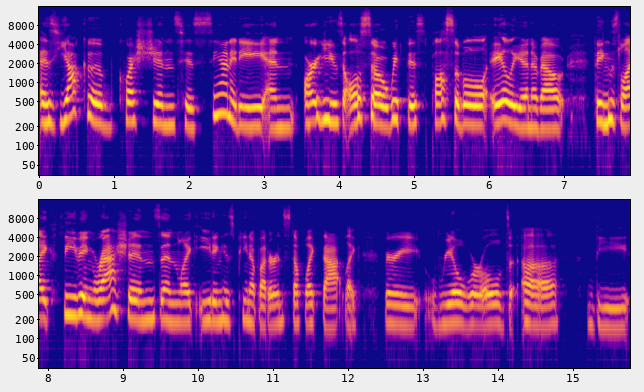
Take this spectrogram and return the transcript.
as Jakub questions his sanity and argues also with this possible alien about things like thieving rations and like eating his peanut butter and stuff like that, like very real world, uh, the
